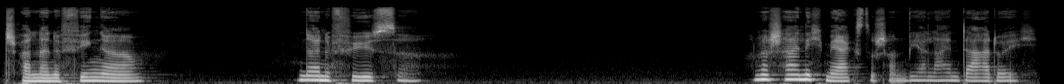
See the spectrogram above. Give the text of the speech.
Entspann deine Finger, deine Füße. Und wahrscheinlich merkst du schon, wie allein dadurch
